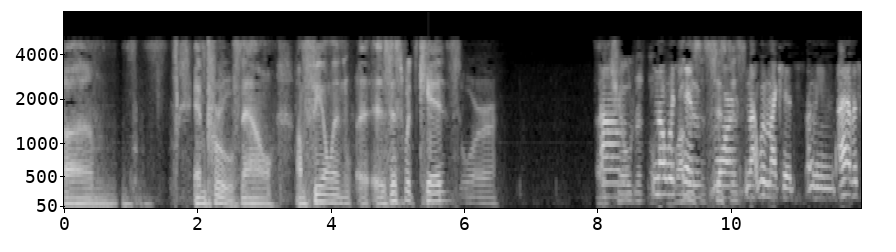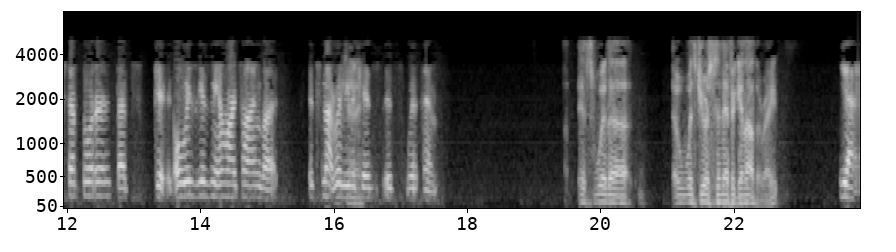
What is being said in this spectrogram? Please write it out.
um, improve. Now, I'm feeling. Uh, is this with kids or uh, um, children? or No, with him more. Not with my kids. I mean, I have a stepdaughter that's ge- always gives me a hard time, but it's not really the kids. It's with him. It's with a with your significant other, right? Yes.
